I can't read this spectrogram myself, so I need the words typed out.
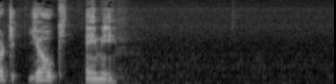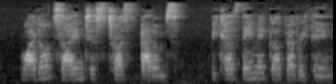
Short joke, Amy. Why don't scientists trust atoms? Because they make up everything.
